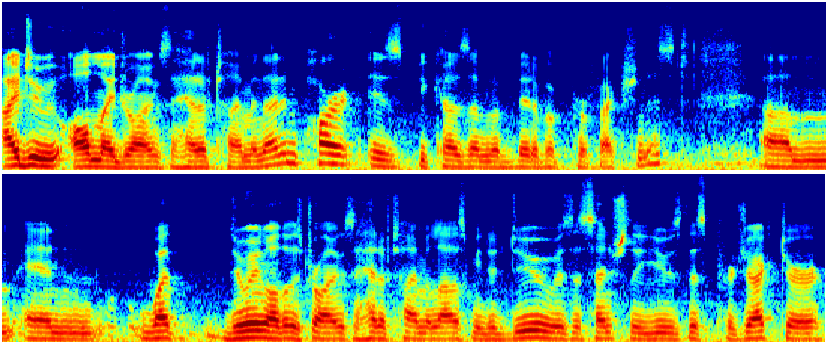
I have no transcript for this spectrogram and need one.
I do all my drawings ahead of time, and that in part is because I'm a bit of a perfectionist. Um, and what doing all those drawings ahead of time allows me to do is essentially use this projector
